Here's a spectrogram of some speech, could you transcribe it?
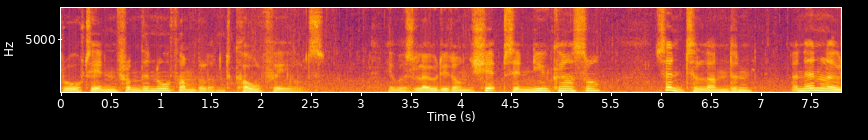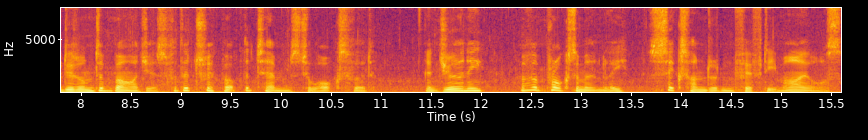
brought in from the Northumberland coalfields. It was loaded on ships in Newcastle, sent to London, and then loaded onto barges for the trip up the Thames to Oxford, a journey of approximately 650 miles.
